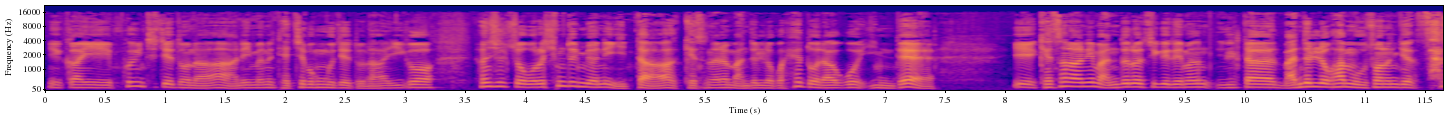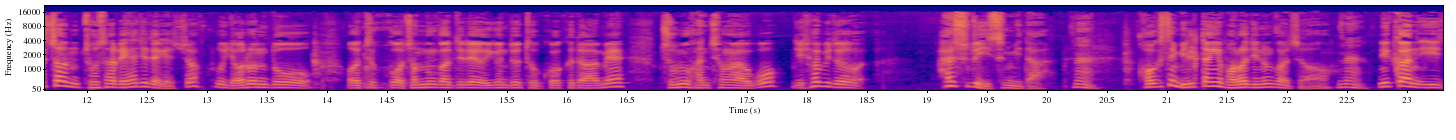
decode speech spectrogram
그러니까 이 포인트 제도나 아니면 대체복무 제도나 이거 현실적으로 힘든 면이 있다. 개선안을 만들려고 해도라고인데 이 개선안이 만들어지게 되면 일단 만들려고 하면 우선은 이제 사전 조사를 해야 되겠죠. 그리고 여론도 어, 듣고 전문가들의 의견도 듣고 그 다음에 주무 관청하고 이제 협의도 할 수도 있습니다. 네. 거기서 밀당이 벌어지는 거죠. 네. 그러니까 이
